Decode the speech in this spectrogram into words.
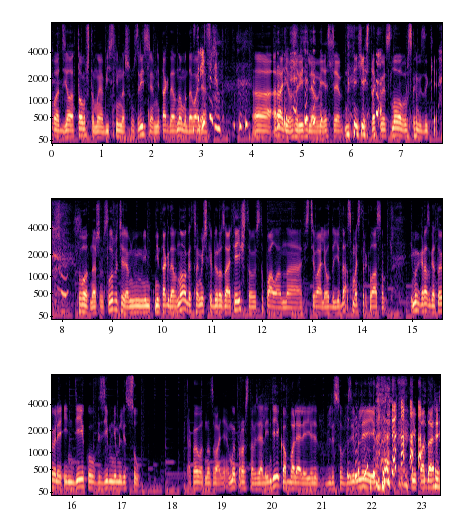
Вот, дело в том, что мы объясним нашим зрителям. Не так давно мы давали... Зрителям? э, радиозрителям, если есть такое слово в русском языке. Вот, нашим слушателям не, не так давно гастрономическое бюро за отечество выступало на фестивале «Ода еда» с мастер-классом, и мы как раз готовили индейку в зимнем лесу. Такое вот название. Мы просто взяли индейку, обваляли ее в лесу в земле и, и подали,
